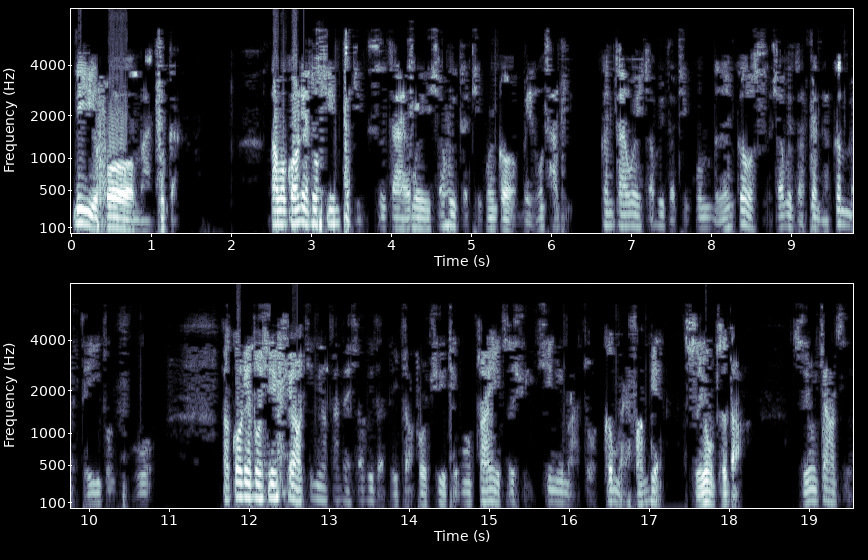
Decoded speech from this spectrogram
利益或满足感。那么光电中心不仅是在为消费者提供一个美容产品，更在为消费者提供能够使消费者变得更美的一种服务。那光电中心需要尽量站在消费者的角度去提供专业咨询、心理满足、购买方便、使用指导、使用价值、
